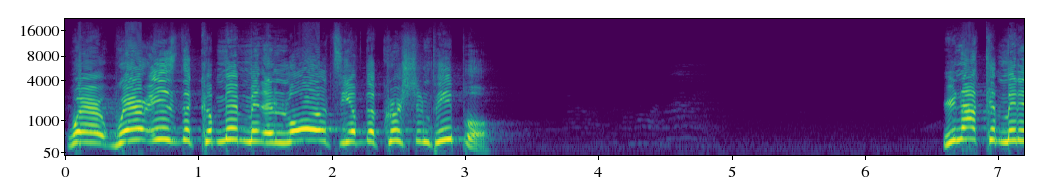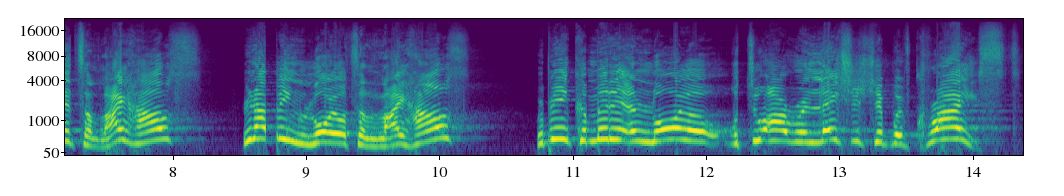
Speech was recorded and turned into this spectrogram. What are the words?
where where is the commitment and loyalty of the Christian people? You're not committed to Lighthouse. You're not being loyal to Lighthouse. We're being committed and loyal to our relationship with Christ.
